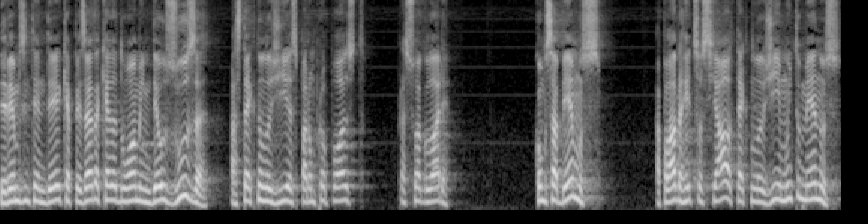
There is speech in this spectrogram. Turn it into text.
devemos entender que apesar da queda do homem, Deus usa as tecnologias para um propósito, para a sua glória. Como sabemos, a palavra rede social, tecnologia e muito menos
